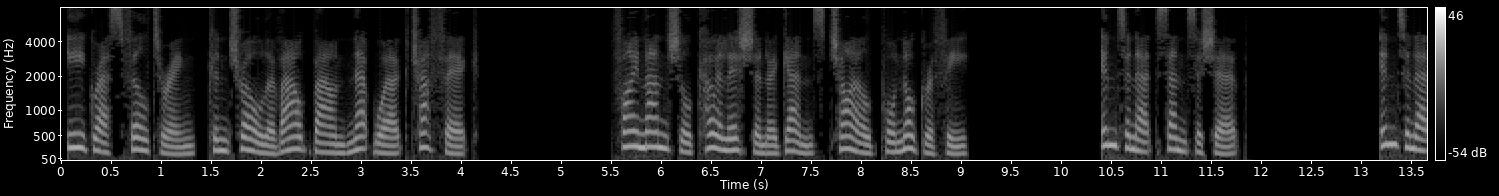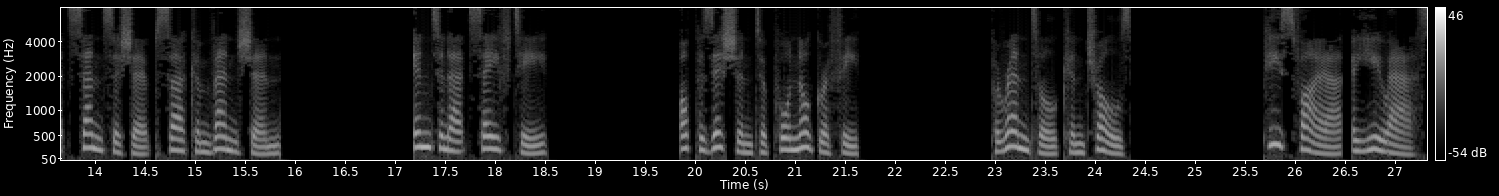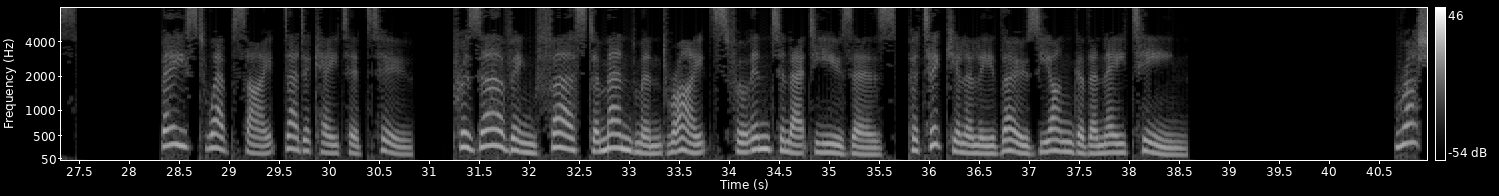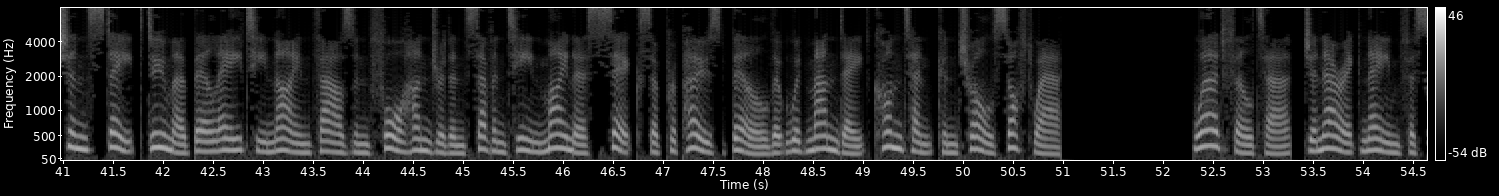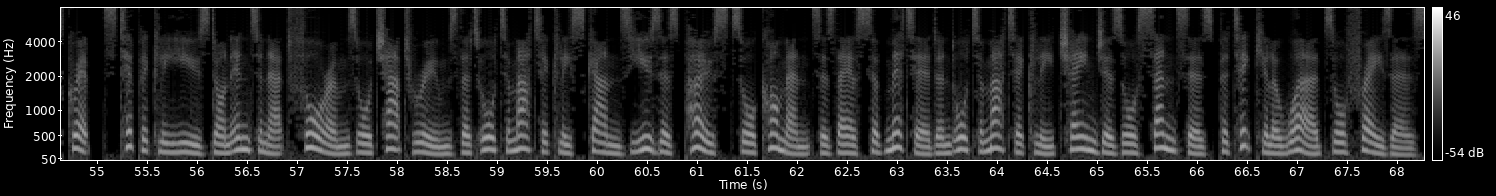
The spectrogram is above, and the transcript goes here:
Egress filtering, control of outbound network traffic. Financial Coalition Against Child Pornography. Internet censorship. Internet censorship circumvention. Internet safety. Opposition to pornography. Parental controls Peacefire, a U.S. based website dedicated to preserving First Amendment rights for Internet users, particularly those younger than 18. Russian State Duma Bill 89417-6 a proposed bill that would mandate content control software WordFilter, generic name for scripts typically used on Internet forums or chat rooms that automatically scans users' posts or comments as they are submitted and automatically changes or censors particular words or phrases.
